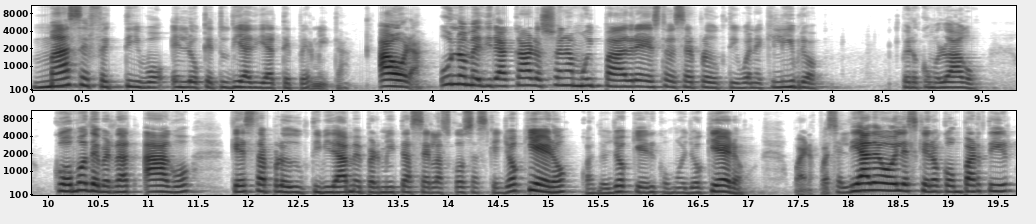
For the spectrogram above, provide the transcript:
más efectivo en lo que tu día a día te permita. Ahora, uno me dirá, Caro, suena muy padre esto de ser productivo en equilibrio, pero ¿cómo lo hago? ¿Cómo de verdad hago que esta productividad me permita hacer las cosas que yo quiero, cuando yo quiero y como yo quiero? Bueno, pues el día de hoy les quiero compartir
